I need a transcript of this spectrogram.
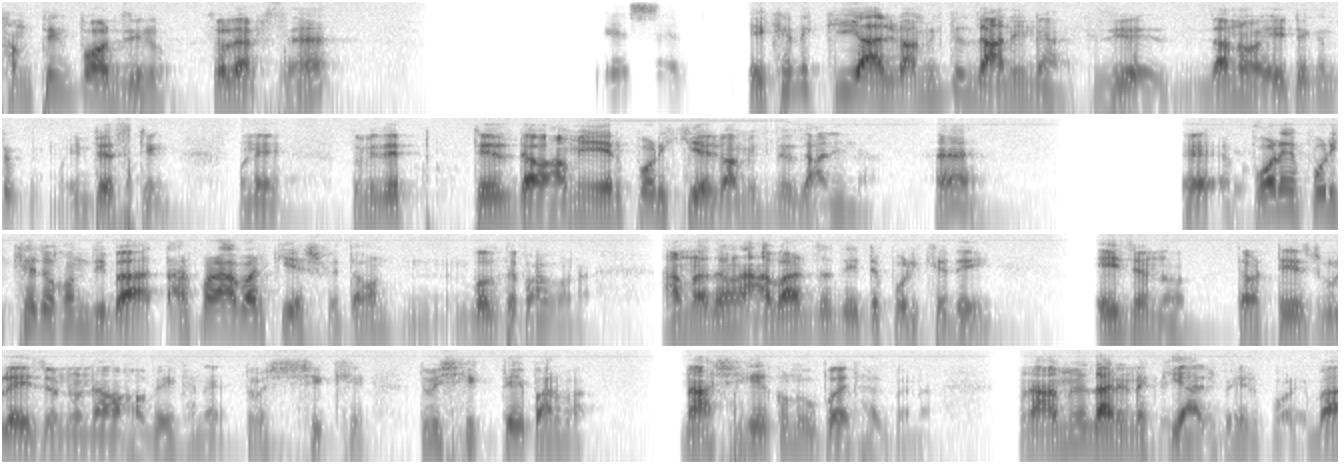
সামথিং পর জিরো চলে আসছে হ্যাঁ? এখানে কি আসবে আমি কিন্তু জানি না। জানো এইটা কিন্তু ইন্টারেস্টিং মানে তুমি যে টেস্ট দাও আমি এরপরে কি আসবে আমি কিন্তু জানি না হ্যাঁ? পরে পরীক্ষা যখন দিবা তারপর আবার কি আসবে? তখন বলতে পারব না। আমরা যখন আবার যদি এটা পরীক্ষা দেই এই জন্য তোমার টেস্টগুলো এই জন্য নেওয়া হবে এখানে। তুমি শিখে তুমি শিখতেই পারবা। না শিখে কোনো উপায় থাকবে না। মানে আমিও জানি না কি আসবে এরপরে বা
